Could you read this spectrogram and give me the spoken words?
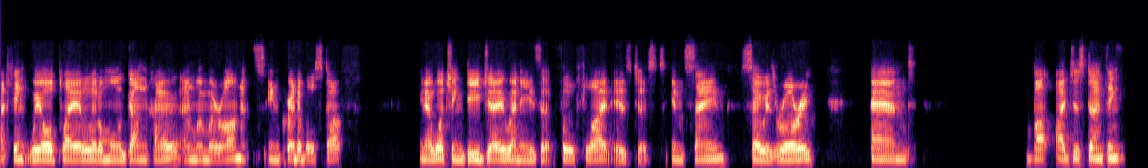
i think we all play a little more gung-ho and when we're on it's incredible stuff. You know watching dj when he's at full flight is just insane. So is rory. And but i just don't think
